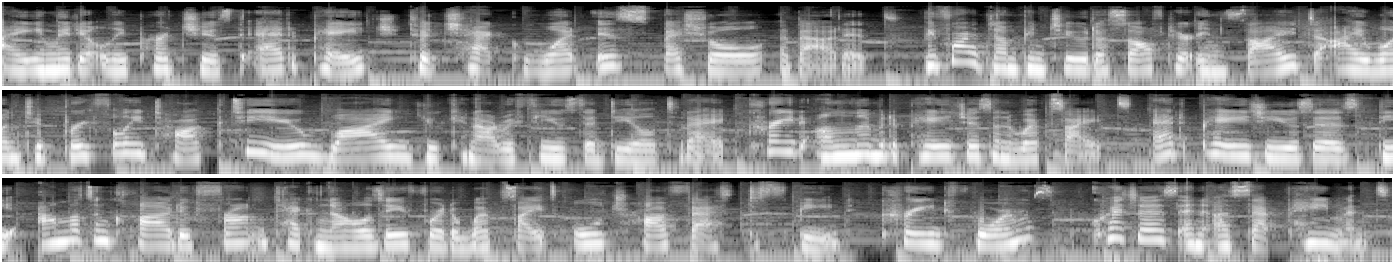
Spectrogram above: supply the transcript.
I immediately purchased AdPage to check what is special about it. Before I jump into the software inside, I want to briefly talk to you why you cannot refuse the deal today. Create unlimited pages and websites. AdPage uses the Amazon CloudFront technology for the website's ultra-fast speed. Create forms, quizzes, and accept payments.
